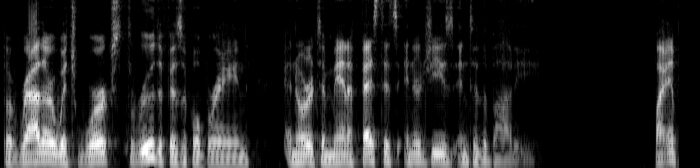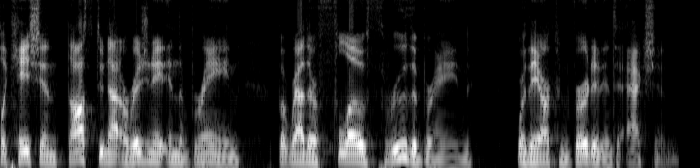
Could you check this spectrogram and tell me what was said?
but rather which works through the physical brain in order to manifest its energies into the body. By implication, thoughts do not originate in the brain, but rather flow through the brain, where they are converted into action.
